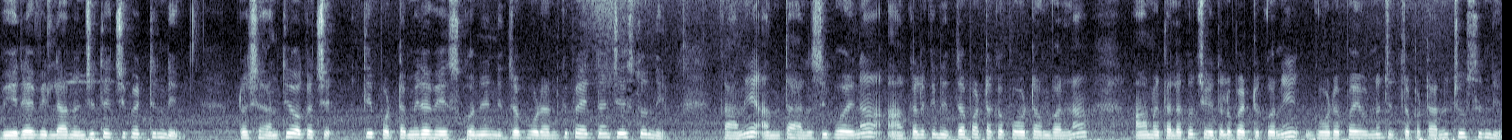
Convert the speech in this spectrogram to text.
వేరే విల్లా నుంచి తెచ్చిపెట్టింది. ప్రశాంతి ఒక చేతి పొట్ట మీద వేసుకొని నిద్రపోవడానికి ప్రయత్నం చేస్తుంది. కానీ అంత అలసిపోయినా ఆకలికి నిద్ర పట్టకపోవటం వల్ల ఆమె తలకు చేతులు పెట్టుకొని గోడపై ఉన్న చిత్రపటాన్ని చూసింది.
